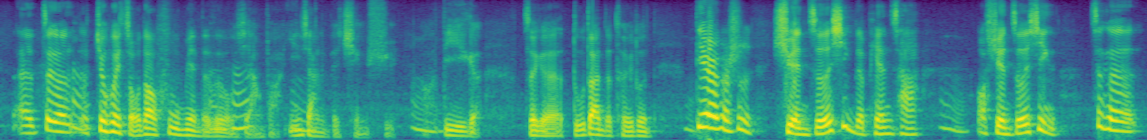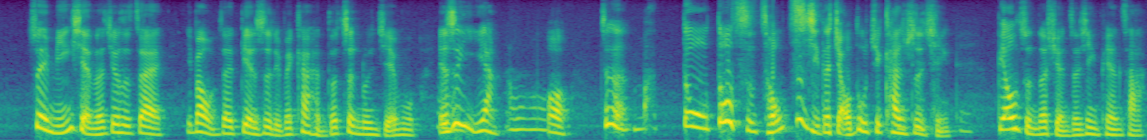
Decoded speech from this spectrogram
呃，这个就会走到负面的这种想法，影响你的情绪。啊，第一个，这个独断的推论；第二个是选择性的偏差。嗯，哦，选择性这个最明显的就是在。一般我们在电视里面看很多政论节目也是一样。哦，这个都都是从自己的角度去看事情，标准的选择性偏差。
